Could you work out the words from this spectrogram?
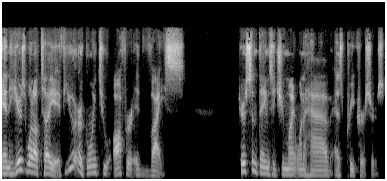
And here's what I'll tell you if you are going to offer advice, here's some things that you might want to have as precursors.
